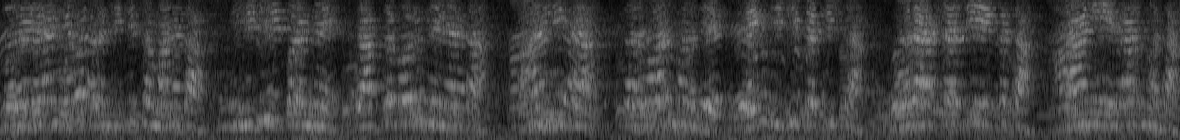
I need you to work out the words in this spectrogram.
दर्जाची व संधीची समानता निश्चितपणे प्राप्त करून देण्याचा आणि त्या सर्वांमध्ये व्यक्तीची प्रतिष्ठा व राष्ट्राची एकता आणि एकात्मता.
